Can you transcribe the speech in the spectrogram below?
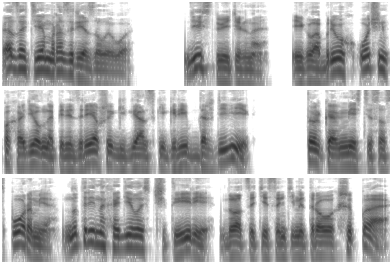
а затем разрезал его. Действительно, Иглобрюх очень походил на перезревший гигантский гриб-дождевик, только вместе со спорами внутри находилось четыре 20-сантиметровых шипа.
